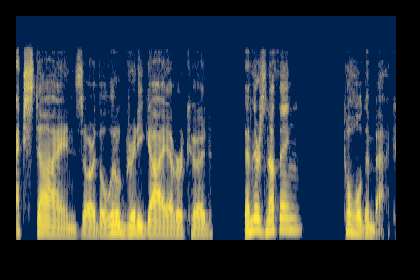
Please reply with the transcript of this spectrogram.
Ecksteins or the little gritty guy ever could, then there's nothing to hold him back.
